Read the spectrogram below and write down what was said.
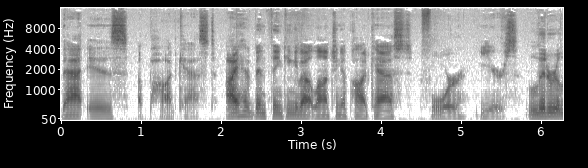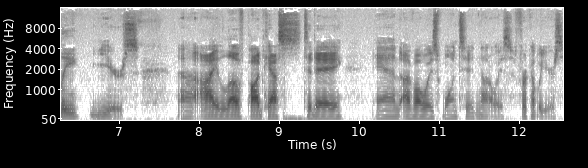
that is a podcast. I have been thinking about launching a podcast for years, literally years. Uh, I love podcasts today, and I've always wanted, not always, for a couple years,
